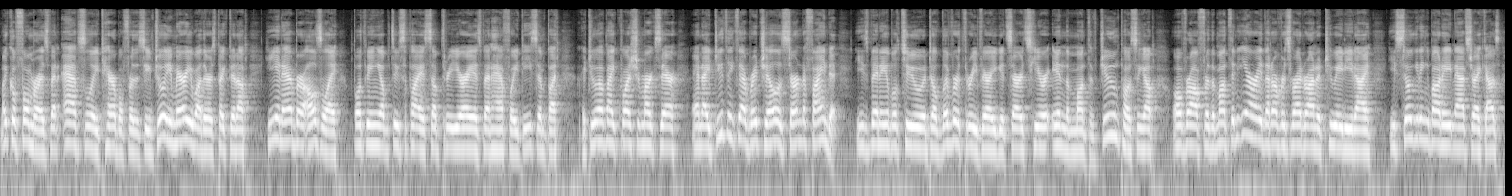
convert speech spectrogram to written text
Michael Fulmer has been absolutely terrible for the team. Julian Merryweather has picked it up. He and Adbert Alzolay, both being able to supply a sub 3 ERA, has been halfway decent, but I do have my question marks there, and I do think that Rich Hill is starting to find it. He's been able to deliver three very good starts here in the month of June, posting up overall for the month an ERA that hovers right around a 289. He's still getting about 8.5 strikeouts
